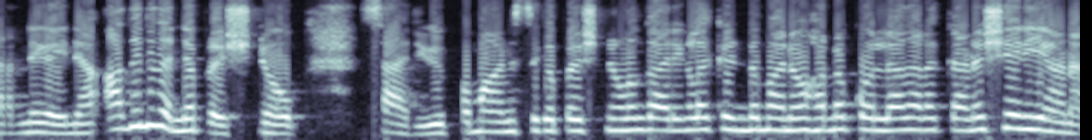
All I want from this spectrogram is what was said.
അറിഞ്ഞു കഴിഞ്ഞാൽ അതിന് തന്നെ പ്രശ്നവും. സരി ഇപ്പൊ മാനസിക പ്രശ്നങ്ങളും കാര്യങ്ങളൊക്കെ ഉണ്ട്. മനോഹരനെ കൊല്ലാൻ നടക്കാണ് ശരിയാണ്.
